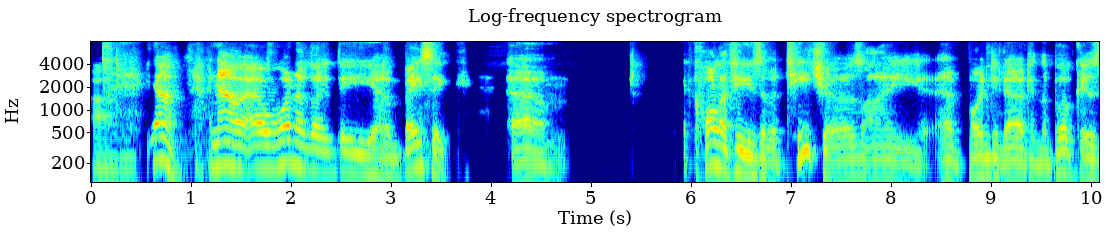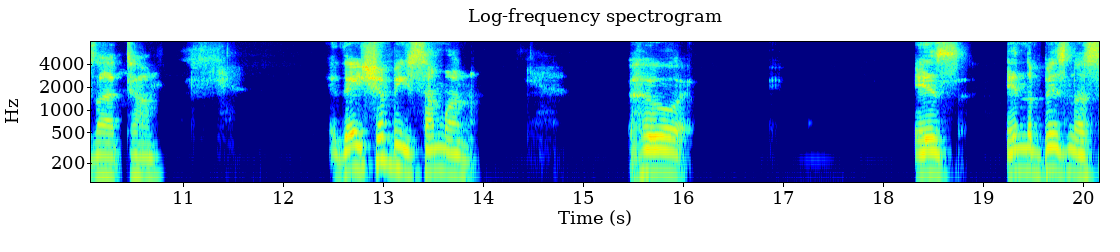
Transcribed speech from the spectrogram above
Um, Yeah. Now, uh, one of the the uh, basic um, qualities of a teacher, as I have pointed out in the book, is that um, they should be someone who is in the business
